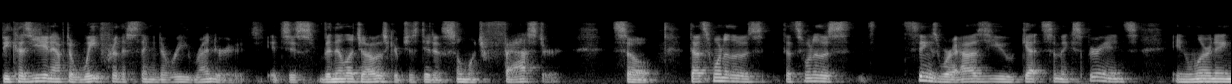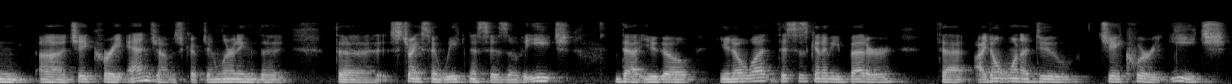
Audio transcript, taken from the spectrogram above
because you didn't have to wait for this thing to re-render it. It's just vanilla JavaScript just did it so much faster. So that's one of those that's one of those things where as you get some experience in learning uh, jQuery and JavaScript and learning the the strengths and weaknesses of each, that you go, you know what, this is going to be better. That I don't want to do jQuery each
